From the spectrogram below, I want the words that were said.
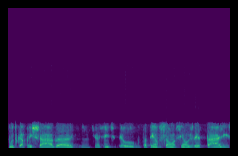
muito caprichada, em que a gente deu muita atenção assim aos detalhes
